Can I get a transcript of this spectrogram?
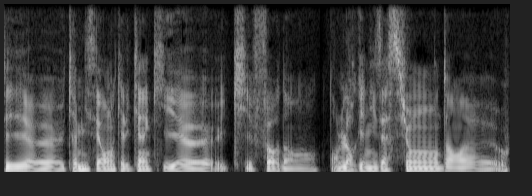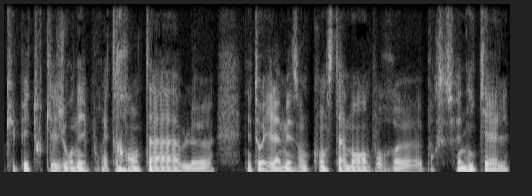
Et, euh, Camille, c'est vraiment quelqu'un qui, euh, qui est fort dans, dans l'organisation, dans euh, occuper toutes les journées pour être rentable, euh, nettoyer la maison constamment pour, euh, pour que ce soit nickel.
